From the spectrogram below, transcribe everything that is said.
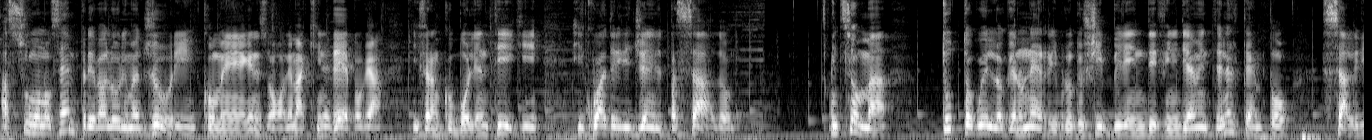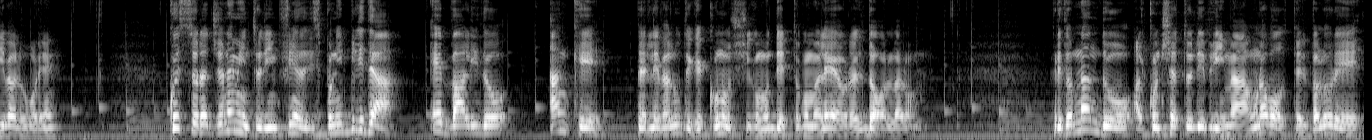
assumono sempre valori maggiori, come che ne so, le macchine d'epoca, i francobolli antichi, i quadri di genio del passato. Insomma, tutto quello che non è riproducibile indefinitivamente nel tempo sale di valore. Questo ragionamento di infinita disponibilità è valido anche per le valute che conosci, come ho detto, come l'euro e il dollaro. Ritornando al concetto di prima, una volta il valore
